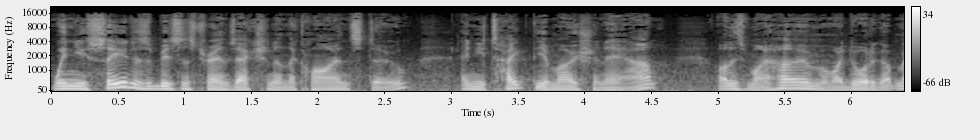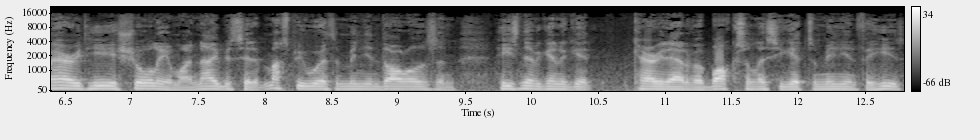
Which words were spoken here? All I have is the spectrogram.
When you see it as a business transaction, and the clients do, and you take the emotion out, oh, this is my home, and my daughter got married here, surely, and my neighbour said it must be worth a million dollars, and he's never going to get carried out of a box unless he gets a million for his.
